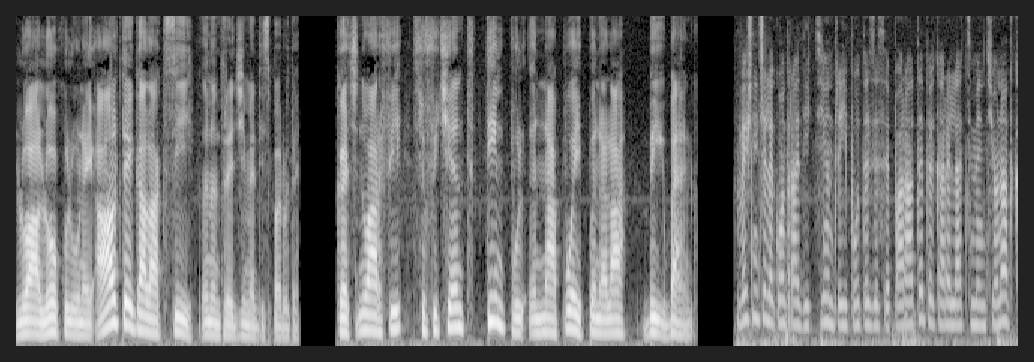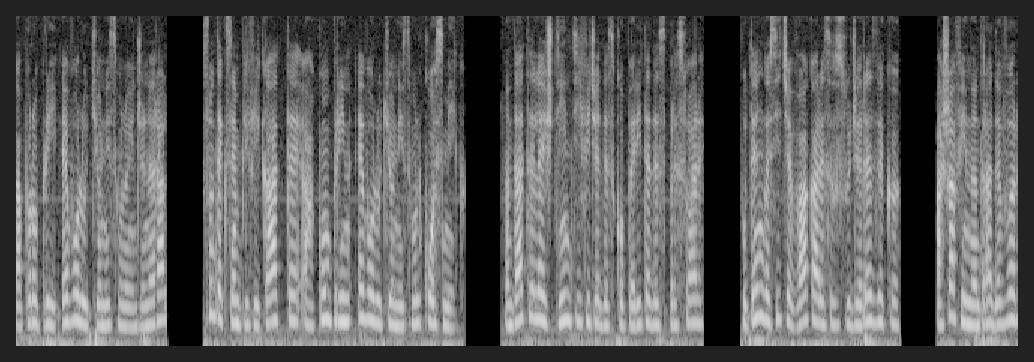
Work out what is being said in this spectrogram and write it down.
lua locul unei alte galaxii în întregime dispărute, căci nu ar fi suficient timpul înapoi până la Big Bang. Veșnicele contradicții între ipoteze separate pe care le-ați menționat ca proprii evoluționismului în general sunt exemplificate acum prin evoluționismul cosmic. În datele științifice descoperite despre Soare, putem găsi ceva care să sugereze că, așa fiind într-adevăr,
